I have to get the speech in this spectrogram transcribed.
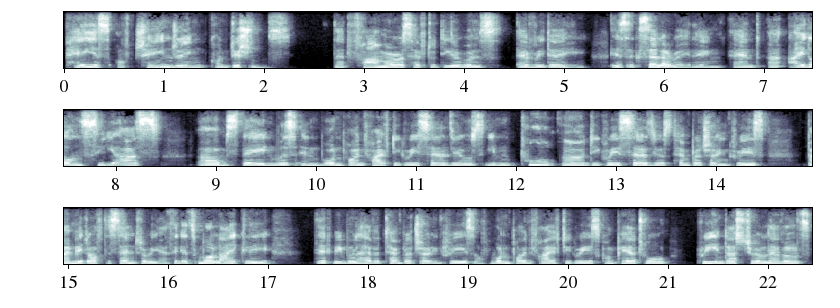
pace of changing conditions that farmers have to deal with every day is accelerating. And uh, I don't see us um, staying within 1.5 degrees Celsius, even 2 uh, degrees Celsius temperature increase by mid of the century. I think it's more likely that we will have a temperature increase of 1.5 degrees compared to pre industrial levels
